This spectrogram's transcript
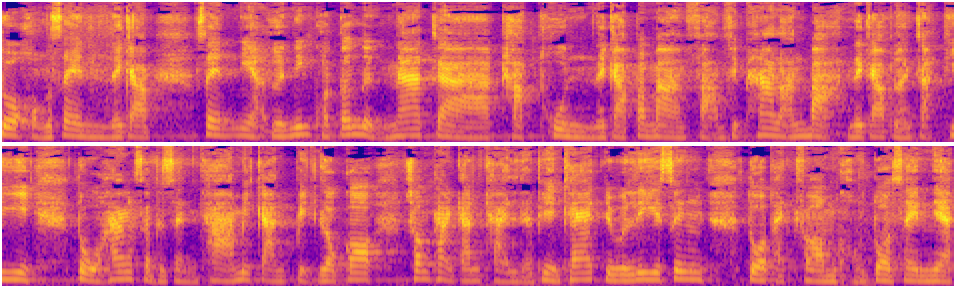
ตัวของเซนนะครับเซนเนี่ย e a r n i n g ควอเตอร์หนึ่งน่าจะขาดทุนนะครับประมาณ 35 ล้านบาทนะครับหลังจากที่ตัวห้างสรรพสินค้ามีการปิด แล้วก็ช่องทางการขายเหลือเพียงแค่ดิวลี่ซึ่งตัวแพลตฟอร์มของตัวเซนเนี่ย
